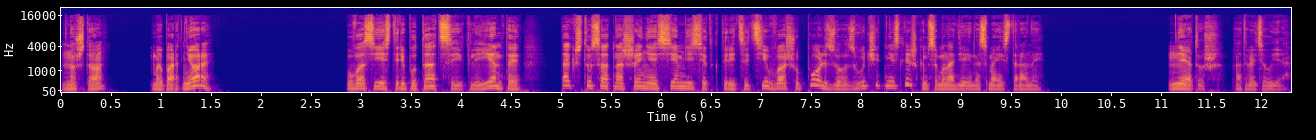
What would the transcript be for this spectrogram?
«Ну что, мы партнеры?» У вас есть репутация и клиенты, так что соотношение 70 к 30 в вашу пользу звучит не слишком самонадеянно с моей стороны». «Нет уж», — ответил я.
